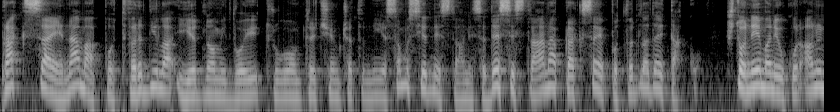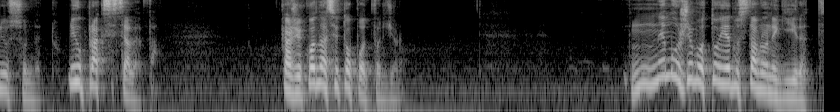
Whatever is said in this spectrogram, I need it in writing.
praksa je nama potvrdila i jednom i dvoji, drugom, trećem, četvrtom, nije samo s jedne strane. Sa deset strana praksa je potvrdila da je tako. Što nema ni u Kur'anu, ni u sunnetu, ni u praksi Selefa. Kaže, kod nas je to potvrđeno. Ne možemo to jednostavno negirati.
